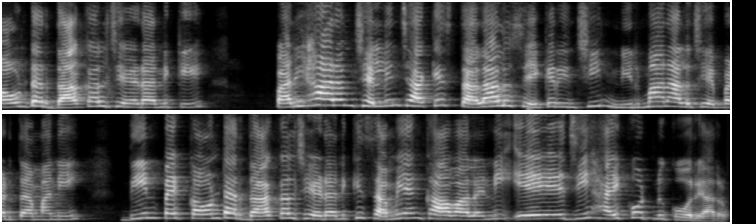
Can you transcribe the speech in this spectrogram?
కౌంటర్ దాఖలు చేయడానికి పరిహారం చెల్లించాకే స్థలాలు సేకరించి నిర్మాణాలు చేపడతామని దీనిపై కౌంటర్ దాఖలు చేయడానికి సమయం కావాలని ఏఏజీ హైకోర్టును కోరారు.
